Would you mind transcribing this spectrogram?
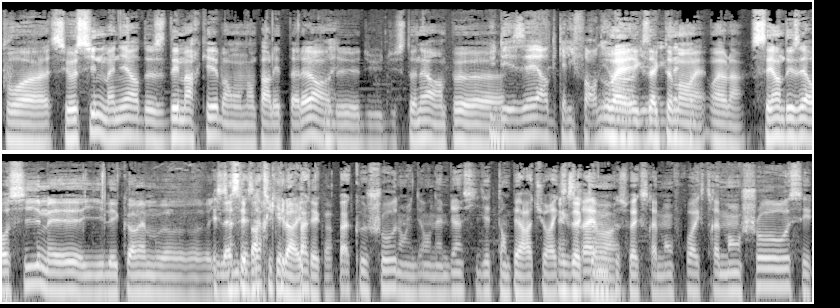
Pour, euh, c'est aussi une manière de se démarquer. Ben, on en parlait tout à l'heure Ouais. du, du stoner un peu. euh, Du désert, du Californien. Ouais, exactement. exactement. Ouais, voilà. C'est un désert aussi, mais il est quand même, euh, il a ses particularités. Pas, quoi. pas que chaud dans l'idée, on aime bien cette idée de température extrême, Exactement, que ce soit extrêmement froid, extrêmement chaud. C'est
